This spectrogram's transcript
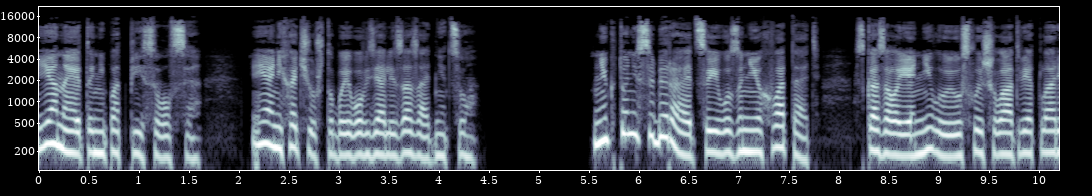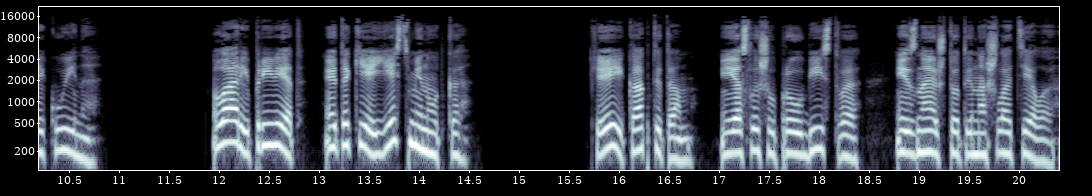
«Я на это не подписывался. Я не хочу, чтобы его взяли за задницу». «Никто не собирается его за нее хватать. — сказала я Нилу и услышала ответ Ларри Куина. «Ларри, привет! Это Кей, есть минутка?» «Кей, как ты там? Я слышал про убийство и знаю, что ты нашла тело.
